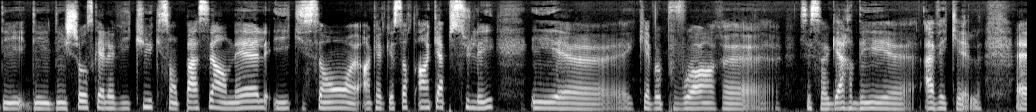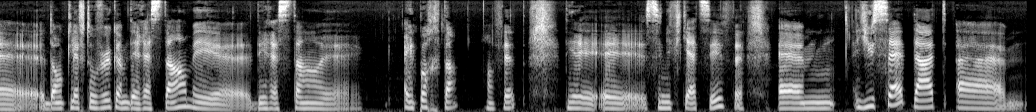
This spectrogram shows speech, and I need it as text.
des, des, choses qu'elle a vécues qui sont passées en elle et qui sont euh, en quelque sorte encapsulées et euh, qu'elle va pouvoir, euh, c'est ça, garder euh, avec elle. Euh, donc, leftover comme des restants, mais euh, des restants euh, importants. En fait, des euh, significatifs. Um, you said that um,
